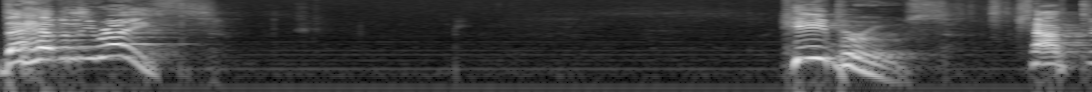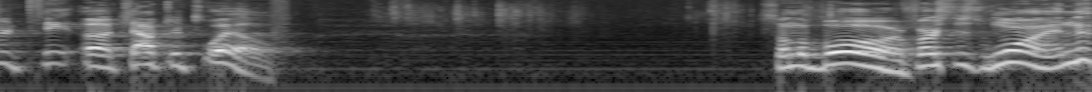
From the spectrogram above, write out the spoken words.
the heavenly race. Hebrews chapter, 10, uh, chapter 12. It's on the board, verses 1.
